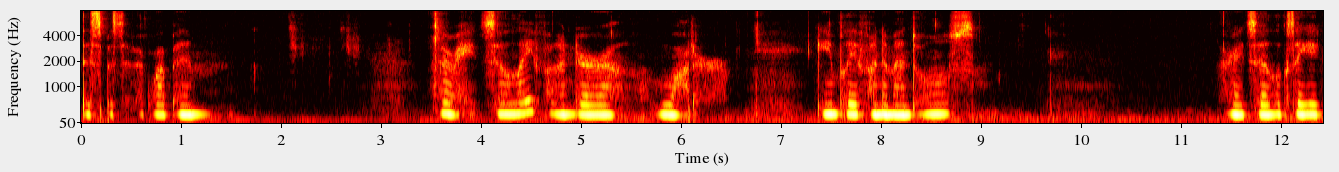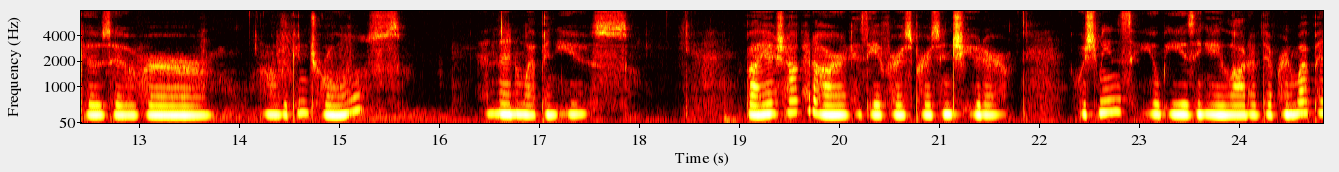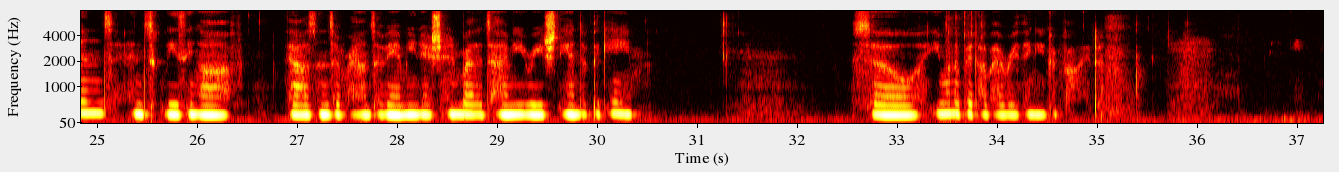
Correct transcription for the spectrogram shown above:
this specific weapon. Alright, so life under water. Gameplay fundamentals. Alright, so it looks like it goes over all the controls and then weapon use. Bioshock at Heart is a first person shooter, which means you'll be using a lot of different weapons and squeezing off thousands of rounds of ammunition by the time you reach the end of the game. So, you want to pick up everything you can find.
